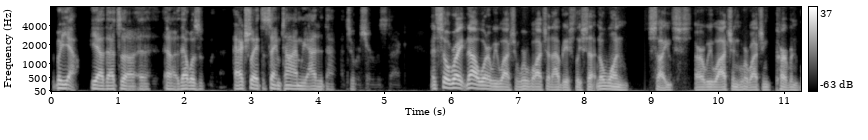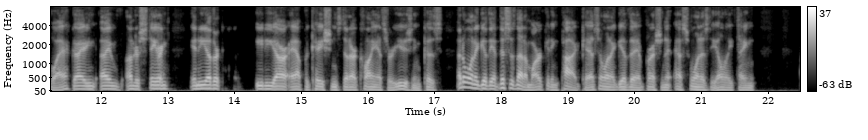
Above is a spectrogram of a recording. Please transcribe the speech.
but yeah, yeah, that's uh, uh, that was actually at the same time we added that to our service stack. And so right now, what are we watching? We're watching obviously SentinelOne sites. Are we watching? We're watching Carbon Black. I I understand any other EDR applications that our clients are using because I don't want to give the this is not a marketing podcast. I want to give the impression that S1 is the only thing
